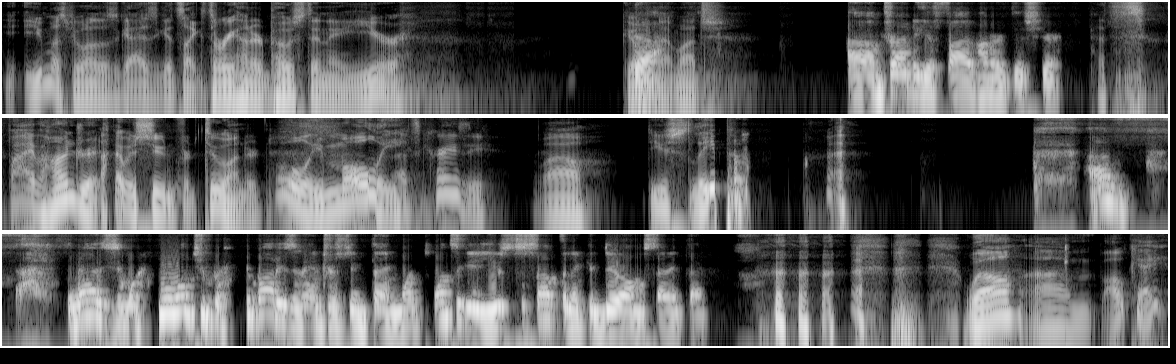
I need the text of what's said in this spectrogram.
You must be one of those guys that gets like 300 posts in a year. Going Yeah. that much. I- I'm trying to get 500 this year. That's. 500. I was shooting for 200. Holy moly. That's crazy. Wow. Do you sleep? I'm, you know, you know, once you, your body's an interesting thing. Once, once you get used to something, it can do almost anything. Well, um, okay.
